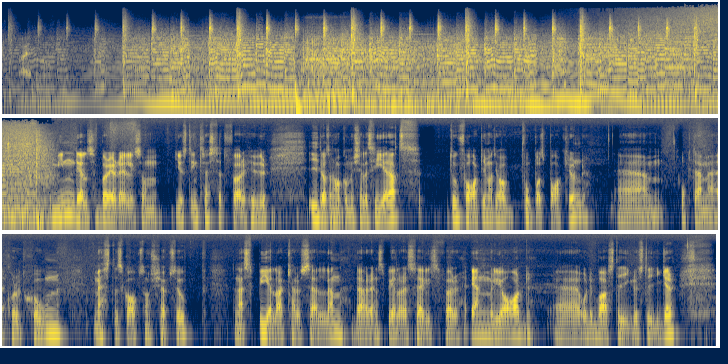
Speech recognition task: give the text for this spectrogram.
Min del så började liksom just intresset för hur idrotten har kommersialiserats tog fart i och med att jag har fotbollsbakgrund. Ehm, och det här med korruption, mästerskap som köps upp, den här spelarkarusellen där en spelare säljs för en miljard eh, och det bara stiger och stiger.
